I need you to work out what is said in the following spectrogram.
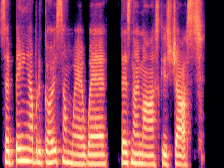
So being able to go somewhere where there's no mask is just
